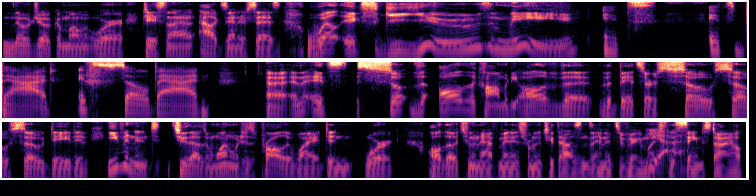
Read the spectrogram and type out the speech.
no joke a moment where Jason Alexander says, "Well, excuse me," It's it's bad. It's so bad. Uh, and it's so the all the comedy, all of the the bits are so so so dated. Even in t- 2001, which is probably why it didn't work. Although Two and a Half Men is from the 2000s, and it's very much Yeah. the same style,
